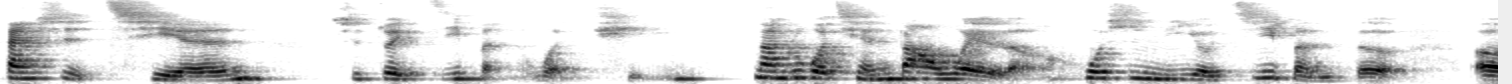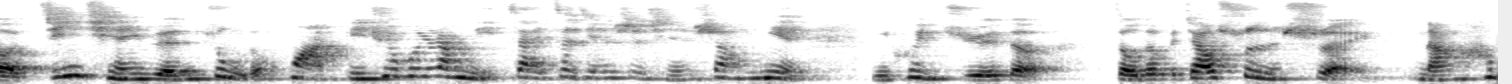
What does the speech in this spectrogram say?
但是钱是最基本的问题。那如果钱到位了，或是你有基本的呃金钱援助的话，的确会让你在这件事情上面，你会觉得走得比较顺遂，然后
